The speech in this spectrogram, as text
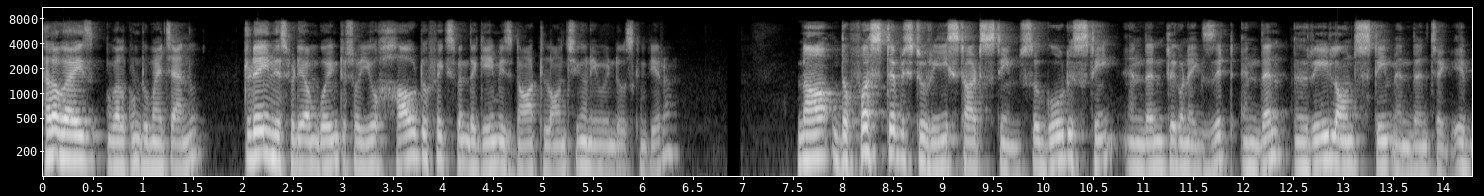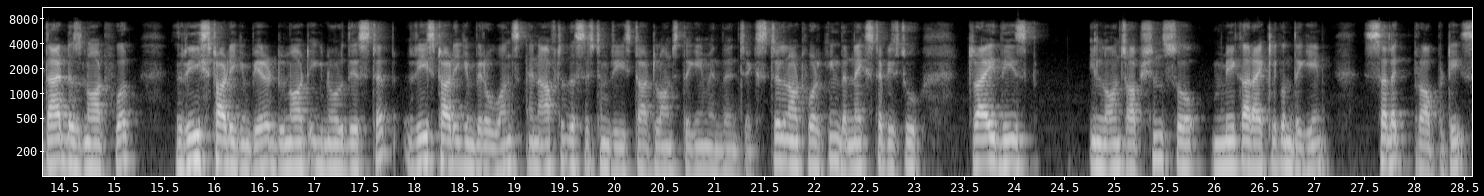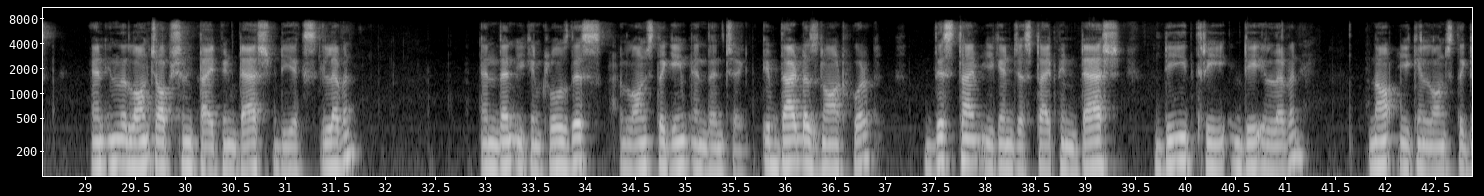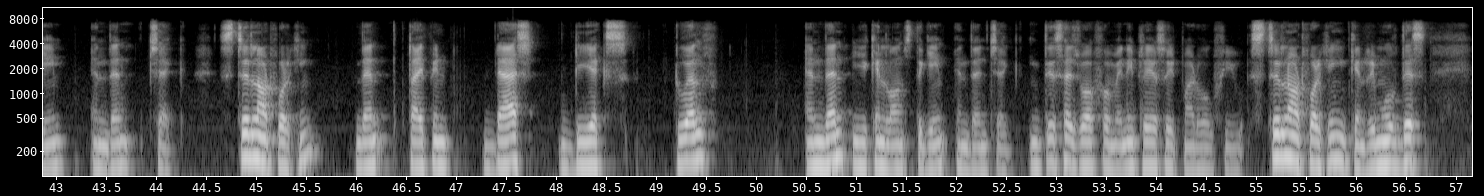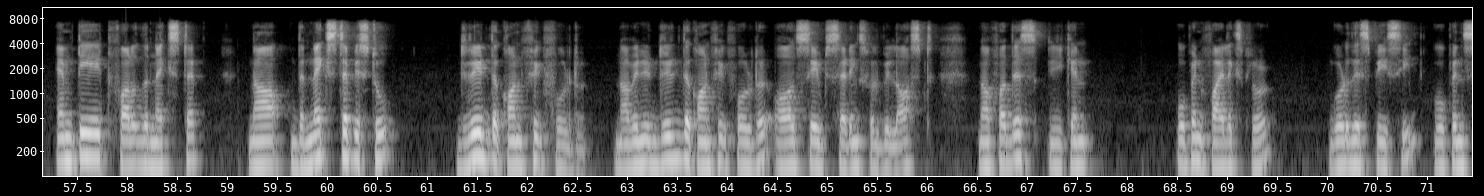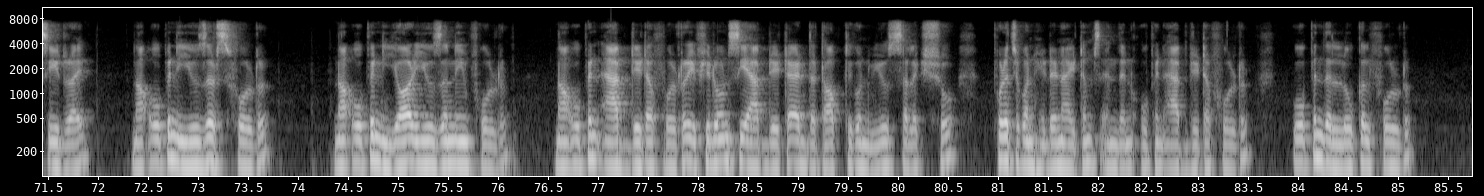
Hello guys, welcome to my channel. Today in this video I'm going to show you how to fix when the game is not launching on your Windows computer. Now the first step is to restart Steam. So go to Steam and then click on exit and then relaunch Steam and then check. If that does not work, restart your computer. Do not ignore this step. Restart your computer once and after the system restart, launch the game and then check. Still not working. The next step is to try these in launch options. So make a right click on the game, select properties and in the launch option type in dash dx11 and then you can close this launch the game and then check. If that does not work this time you can just type in dash d3 d11 now you can launch the game and then check. Still not working then type in dash dx12 and then you can launch the game and then check. This has worked for many players so it might work for you. Still not working you can remove this. Empty it follow the next step now the next step is to delete the config folder. Now when you delete the config folder, all saved settings will be lost. Now for this, you can open File Explorer, go to this PC, open C drive. Now open users folder. Now open your username folder. Now open app data folder. If you don't see app data at the top, click on view, select show, put a check on hidden items and then open app data folder. Open the local folder.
